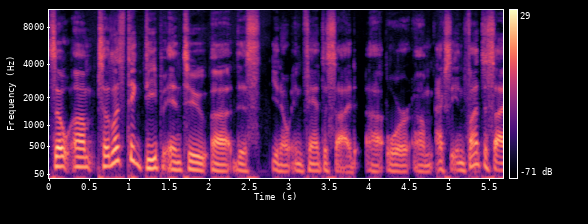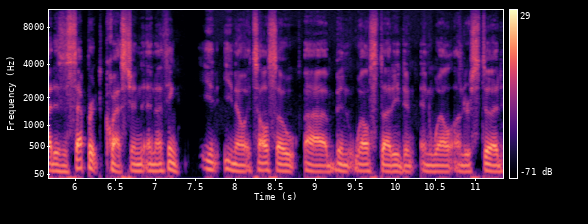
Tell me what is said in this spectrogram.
So, um, so let's dig deep into uh, this, you know, infanticide, uh, or um, actually, infanticide is a separate question, and I think you, you know it's also uh, been well studied and, and well understood.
